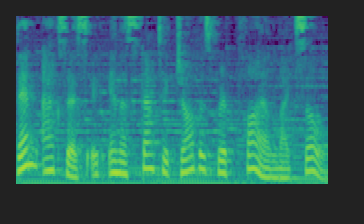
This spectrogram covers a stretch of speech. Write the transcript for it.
Then access it in a static JavaScript file like so.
